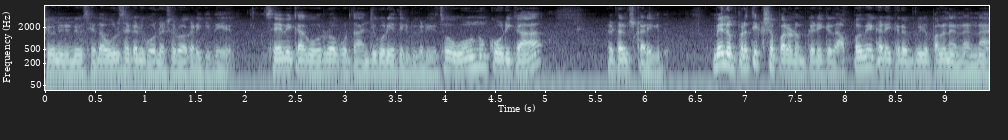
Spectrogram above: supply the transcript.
சிவனை நினைவு செய்தால் ஒரு செகண்டுக்கு ஒரு லட்ச ரூபா கிடைக்குது. சேவைக்காக ஒரு ரூபா கொடுத்தா அஞ்சு கோடியே திருப்பி கிடைக்குது. ஸோ ஒன்றும் கோடிக்காக ரிட்டர்ன்ஸ் கிடைக்குது. மேலும் பிரத்யக்ஷ பலனும் கிடைக்கிறது அப்போவே கிடைக்கிற பலன் என்னென்னா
